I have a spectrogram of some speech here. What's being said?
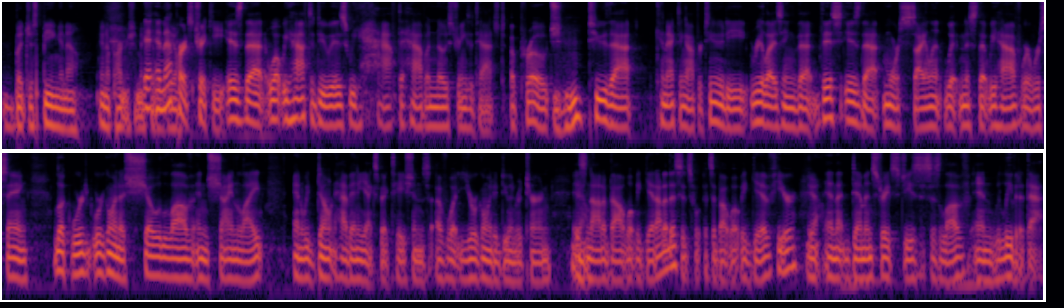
but just being in a in a partnership And, and that deal. part's tricky is that what we have to do is we have to have a no strings attached approach mm-hmm. to that connecting opportunity, realizing that this is that more silent witness that we have where we're saying, look, we're, we're going to show love and shine light. And we don't have any expectations of what you're going to do in return. It's not about what we get out of this. It's it's about what we give here, Yeah. and that demonstrates Jesus' love. And we leave it at that.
